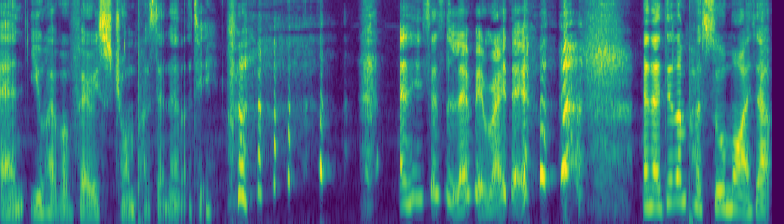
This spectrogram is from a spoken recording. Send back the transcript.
and you have a very strong personality. and he just left it right there. and I didn't pursue more. I said,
